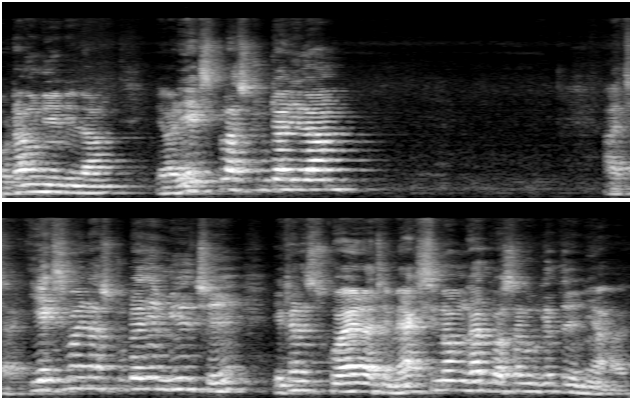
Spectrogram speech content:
ওটাও নিয়ে নিলাম। এবার এক্স প্লাস টুটা নিলাম। আচ্ছা এক্স মাইনাস টুটা যে মিলছে, এখানে স্কোয়ার আছে ম্যাক্সিমাম ঘাত লসাগুর ক্ষেত্রে নেওয়া হয়।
